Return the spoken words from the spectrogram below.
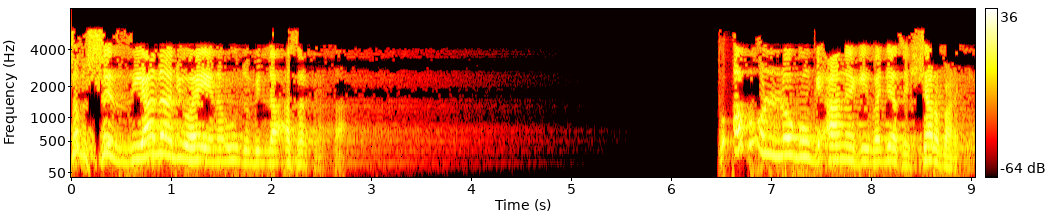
سب سے زیادہ جو ہے یہ نعوذ باللہ اثر کرتا ہے تو اب ان لوگوں کے آنے کی وجہ سے شر بڑھ گیا۔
